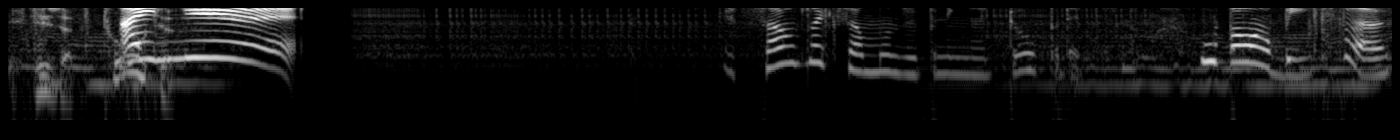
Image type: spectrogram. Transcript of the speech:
it is a tortoise. I knew it! Sounds like someone's opening a door, but it's not. Ooh, Bumblebee. Hello.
